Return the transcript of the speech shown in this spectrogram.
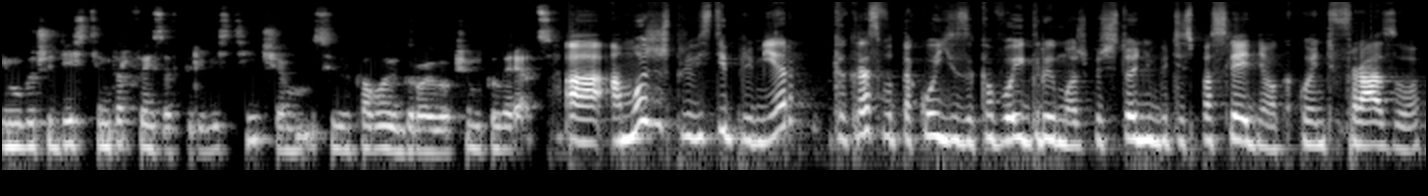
Им лучше 10 интерфейсов перевести, чем с языковой игрой, в общем, ковыряться. А, а можешь привести пример как раз вот такой языковой игры? Может быть, что-нибудь из последнего, какую-нибудь фразу?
